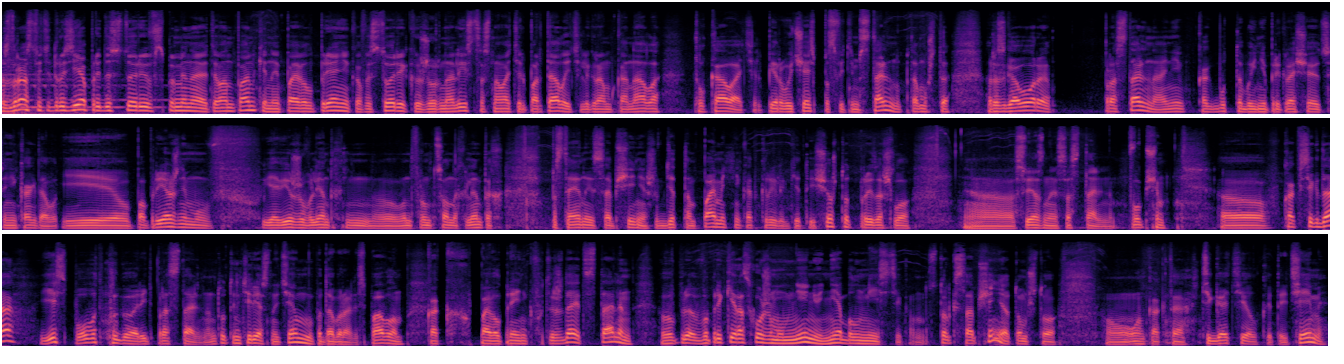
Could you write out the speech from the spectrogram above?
Здравствуйте, друзья. Предысторию вспоминают Иван Панкин и Павел Пряников, историк и журналист, основатель портала и телеграм-канала «Толкователь». Первую часть посвятим Сталину, потому что разговоры про Сталина, они как будто бы не прекращаются никогда. Вот. И по-прежнему я вижу в лентах, в информационных лентах постоянные сообщения, что где-то там памятник открыли, где-то еще что-то произошло, э, связанное со Сталиным. В общем, э, как всегда, есть повод поговорить про Сталина. Ну, тут интересную тему мы подобрали с Павлом. Как Павел Пряников утверждает, Сталин, вопреки расхожему мнению, не был мистиком. Столько сообщений о том, что он как-то тяготел к этой теме.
